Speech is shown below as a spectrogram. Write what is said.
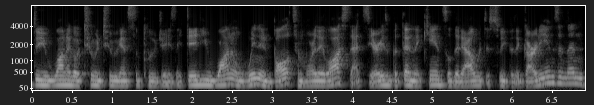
Do you want to go 2 and 2 against the Blue Jays? They did. You want to win in Baltimore. They lost that series, but then they canceled it out with the sweep of the Guardians and then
